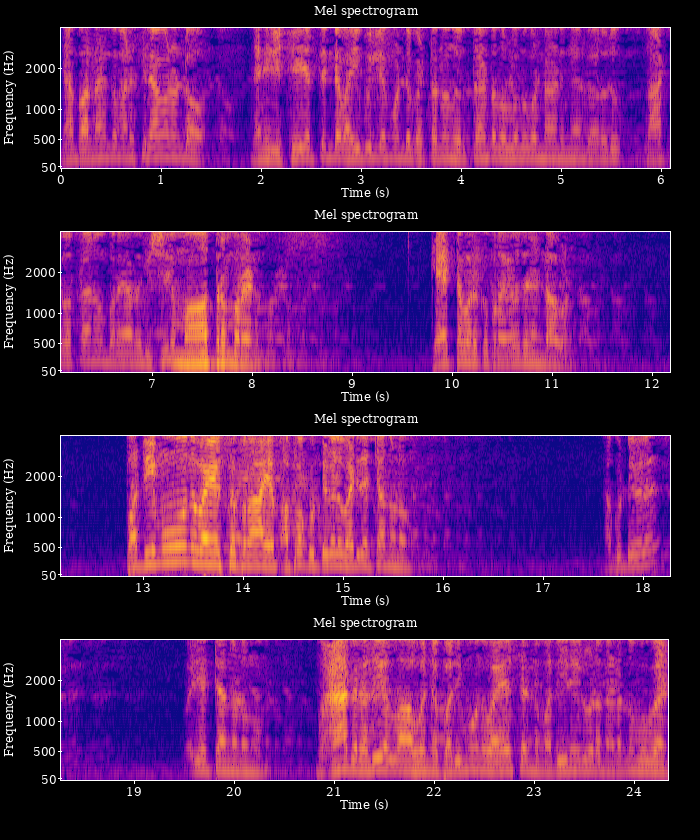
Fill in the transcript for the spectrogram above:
ഞാൻ പറഞ്ഞ മനസ്സിലാവണുണ്ടോ? ഞാൻ ഈ വിഷയത്തിന്റെ വൈപുല്യം കൊണ്ട് പെട്ടെന്ന് നിർത്തേണ്ടതുള്ളത് കൊണ്ടാണ് ഞാൻ വേറൊരു നാട്ടുവർത്താനവും പറയാതെ വിഷയം മാത്രം പറയണം. കേട്ടവർക്ക് പ്രയോജനം ഉണ്ടാവണം. പതിമൂന്ന് വയസ്സ് പ്രായം. അപ്പൊ കുട്ടികൾ വഴിതെറ്റാൻ തുടങ്ങും. ആ കുട്ടികൾ വഴിതെറ്റാൻ തുടങ്ങും. അള്ളാഹുവിന് പതിമൂന്ന് വയസ്സുണ്ട് മദീനയിലൂടെ നടന്നു പോകാൻ.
